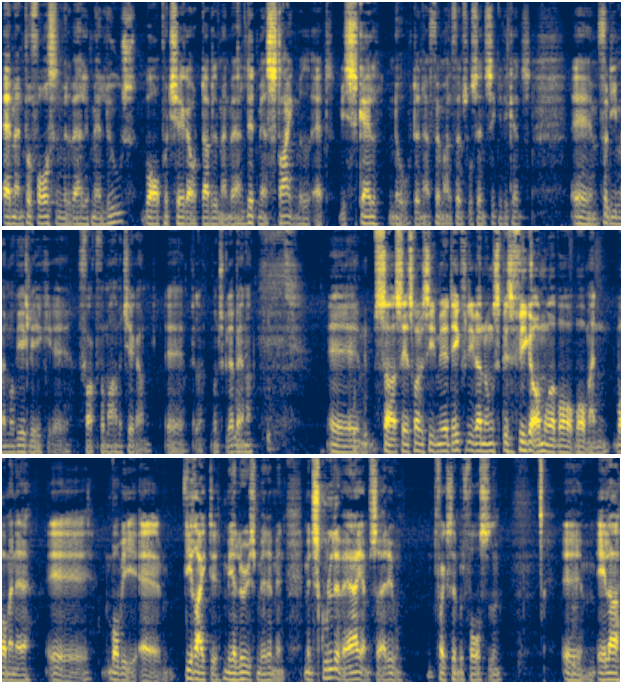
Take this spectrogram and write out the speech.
at man på forsiden vil være lidt mere loose, hvor på checkout, der vil man være lidt mere streng med, at vi skal nå den her 95% signifikans. Øh, fordi man må virkelig ikke øh, fuck for meget med checkouten. Øh, eller undskyld, jeg banner. Øh, så, så jeg tror, jeg vil sige mere, det er ikke fordi, vi har nogle specifikke områder, hvor, hvor, man, hvor man er, øh, hvor vi er direkte mere løs med det, men, men skulle det være, jamen, så er det jo for eksempel forsiden. Øhm, eller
